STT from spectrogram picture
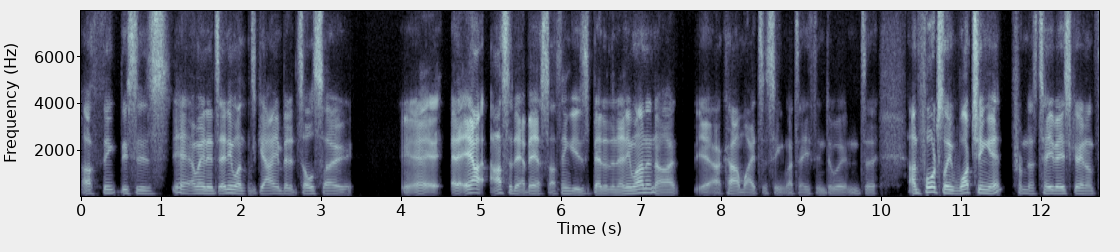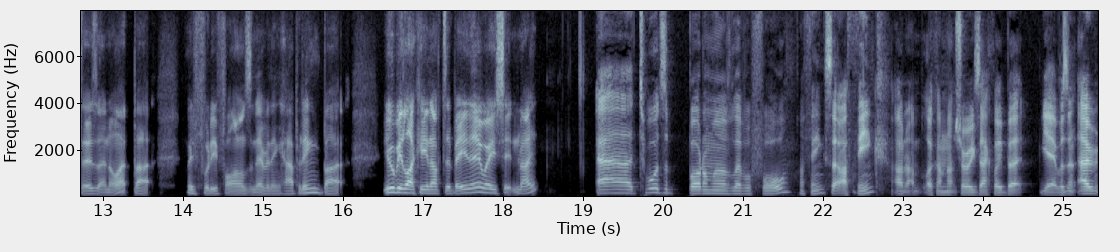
I think this is yeah. I mean, it's anyone's game, but it's also yeah, us at our best, I think, is better than anyone. And I, yeah, I can't wait to sink my teeth into it and to, unfortunately, watching it from the TV screen on Thursday night, but with footy finals and everything happening. But you'll be lucky enough to be there. Where you're sitting, mate? Uh, towards the bottom of level four, I think. So I think, I don't, like, I'm not sure exactly, but yeah, it was an, I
